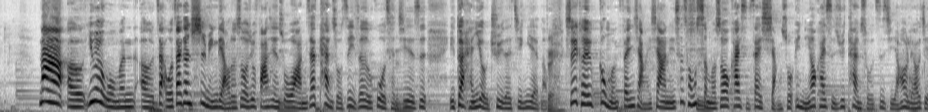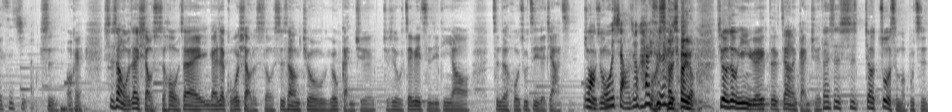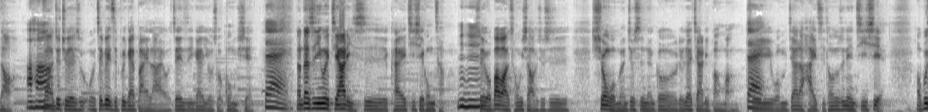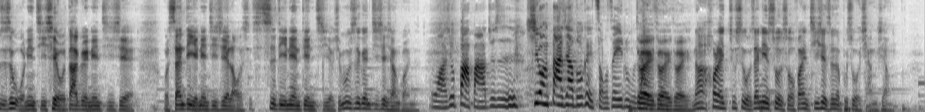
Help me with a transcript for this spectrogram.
那呃，因为我们呃，在我在跟市民聊的时候，就发现说，哇，你在探索自己这个过程，其实是一段很有趣的经验哦。对所以可以跟我们分享一下，你是从什么时候开始在想说，哎，你要开始去探索自己，然后了解自己了？是 OK。事实上，我在小时候，在应该在国小的时候，事实上就有感觉，就是我这辈子一定要真的活出自己的价值。就有哇，这种国小就开国始小就有就有这种隐隐约约的这样的感觉，但是是叫做什么不知道啊哈。那就觉得说我这辈子不应该白来，我这辈子应该有所贡献。对，那但是因为家里是开机械工厂，嗯哼，所以我爸爸从小就是希望我们就是能够留在家里帮忙，对。所以我们家的孩子通通是念机械，哦，不只是我念机械，我大哥也念机械，我三弟也念机械，老四弟念电机的，全部是跟机械相关的。哇，就爸爸就是 希望大家都可以走这一路的。对对对，那后来就是我在念书的时候，发现机械真的不是我强项，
